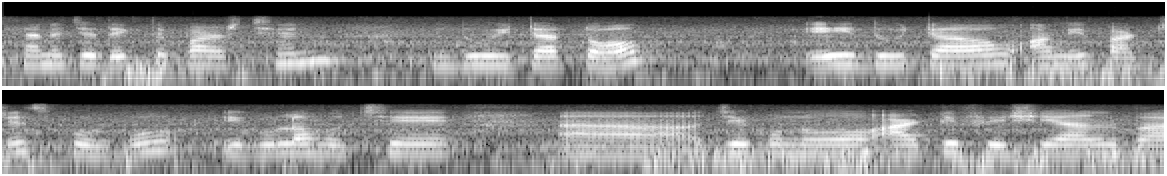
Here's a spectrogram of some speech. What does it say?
এখানে যে দেখতে পাচ্ছেন দুইটা টপ এই দুইটাও আমি পারচেস করব। এগুলো হচ্ছে যে কোনো আর্টিফিশিয়াল বা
